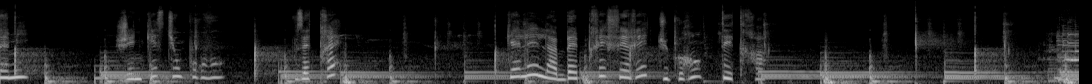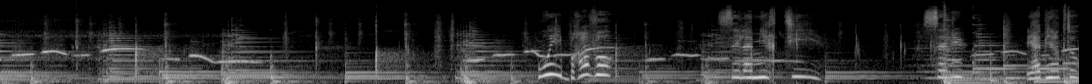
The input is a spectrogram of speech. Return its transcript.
Amis, j'ai une question pour vous. Vous êtes prêts? Quelle est la baie préférée du grand tétra? Oui, bravo C'est la myrtille. Salut et à bientôt.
